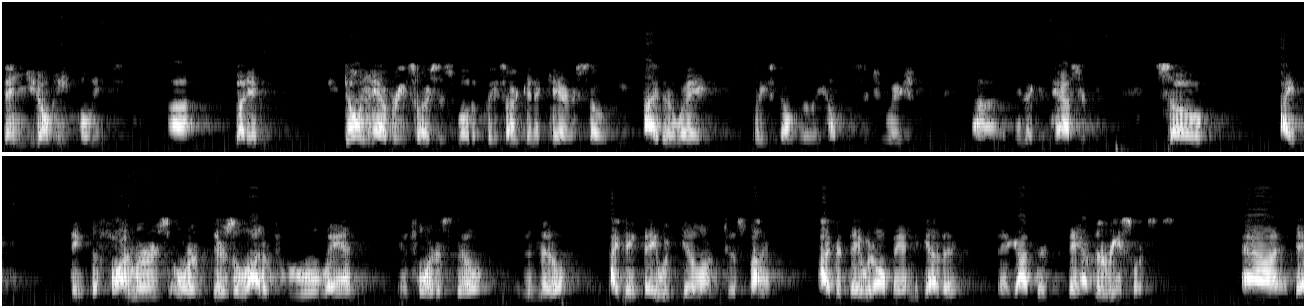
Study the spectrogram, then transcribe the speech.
then you don't need police. Uh, but if you don't have resources, well, the police aren't going to care. So either way, police don't really help the situation uh, in a catastrophe. So I think the farmers, or there's a lot of rural land in Florida still in the middle. I think they would get along just fine. I bet they would all band together. They got their, they have their resources. Uh, they,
